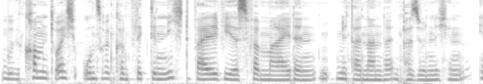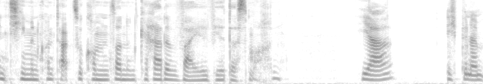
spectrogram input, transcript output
wir kommen durch unsere Konflikte nicht, weil wir es vermeiden, miteinander in persönlichen, intimen Kontakt zu kommen, sondern gerade weil wir das machen. Ja, ich bin ein,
